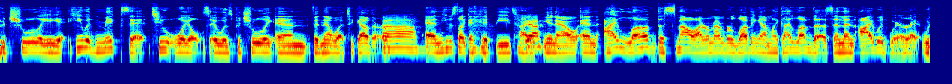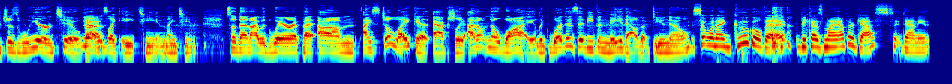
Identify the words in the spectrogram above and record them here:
patchouli. He would mix it two oils. It was patchouli and vanilla together. And he was like a hippie type, Yeah. you know. And I loved the smell. I remember loving it. I'm like, I love this. And then I would wear it, which is weird too. But Yeah. I was like 18, 19. So then I would wear it. But um, I still like it actually. I don't know why. Like, what is it even made out of? Do you know? So when I Googled it, because my other guest, Danny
